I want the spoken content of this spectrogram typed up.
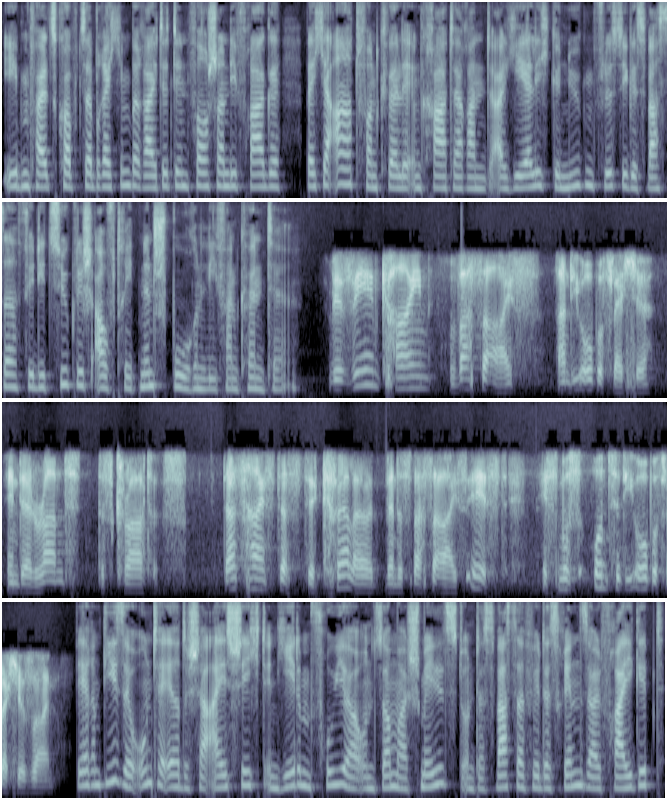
Ebenfalls Kopfzerbrechen bereitet den Forschern die Frage, welche Art von Quelle im Kraterrand alljährlich genügend flüssiges Wasser für die zyklisch auftretenden Spuren liefern könnte. Wir sehen kein Wassereis an die Oberfläche in der Rand des Kraters. Das heißt, dass die Quelle, wenn das Wassereis ist, es muss unter die Oberfläche sein. Während diese unterirdische Eisschicht in jedem Frühjahr und Sommer schmilzt und das Wasser für das Rinnsal freigibt,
